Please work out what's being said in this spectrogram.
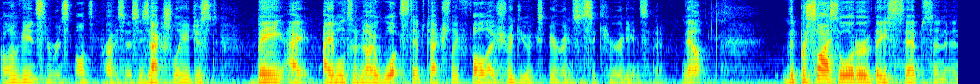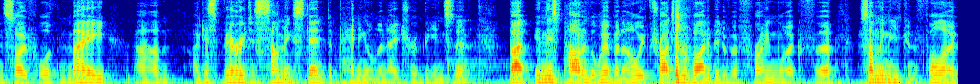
of the incident response process is actually just being able to know what steps to actually follow should you experience a security incident. Now, the precise order of these steps and, and so forth may, um, I guess, vary to some extent depending on the nature of the incident. But in this part of the webinar, we've tried to provide a bit of a framework for something you can follow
